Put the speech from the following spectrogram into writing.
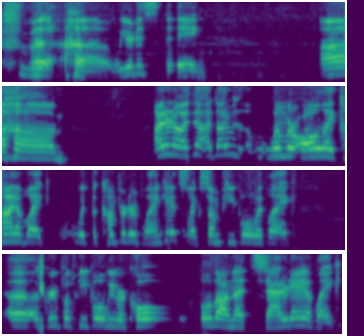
uh, weirdest thing. Um, I don't know. I thought I thought it was when we're all like kind of like with the comforter blankets. Like some people with like a, a group of people. We were cold, cold on that Saturday of like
